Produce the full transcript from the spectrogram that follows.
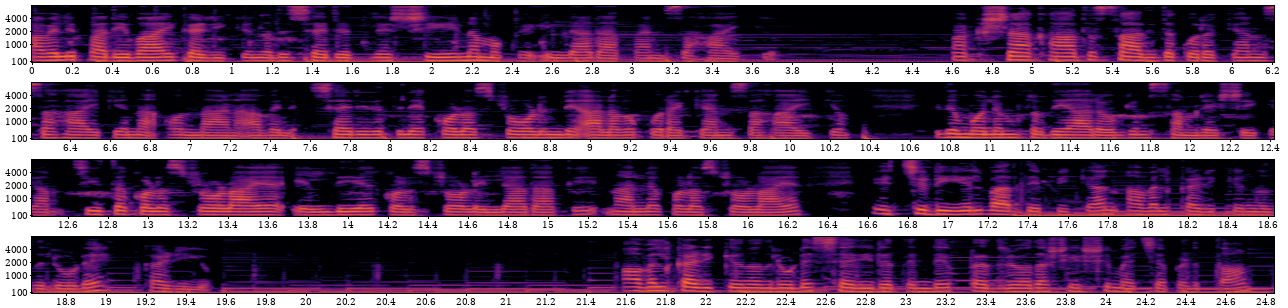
അവൽ പതിവായി കഴിക്കുന്നത് ശരീരത്തിലെ ക്ഷീണമൊക്കെ ഇല്ലാതാക്കാൻ സഹായിക്കും. പക്ഷാഘാത സാധ്യത കുറയ്ക്കാൻ സഹായിക്കുന്ന ഒന്നാണ് അവൽ ശരീരത്തിലെ കൊളസ്ട്രോളിന്റെ അളവ് കുറയ്ക്കാൻ സഹായിക്കും. ഇതുമൂലം ഹൃദയാരോഗ്യം സംരക്ഷിക്കാം. ചീത്ത കൊളസ്ട്രോളായ എൽ ഡി എൽ കൊളസ്ട്രോൾ ഇല്ലാതാക്കി നല്ല കൊളസ്ട്രോളായ എച്ച് ഡി എൽ വർദ്ധിപ്പിക്കാൻ അവൽ കഴിക്കുന്നതിലൂടെ കഴിയും. അവൽ കഴിക്കുന്നതിലൂടെ ശരീരത്തിന്റെ പ്രതിരോധശേഷി മെച്ചപ്പെടുത്താം.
